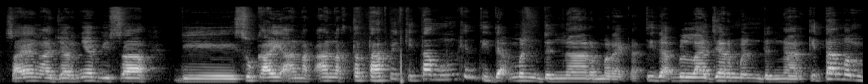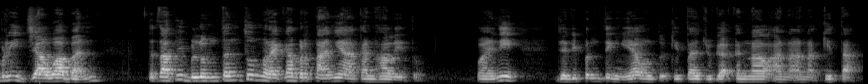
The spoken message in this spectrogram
Saya ngajarnya bisa disukai anak-anak, tetapi kita mungkin tidak mendengar mereka, tidak belajar mendengar. Kita memberi jawaban, tetapi belum tentu mereka bertanya akan hal itu. Wah, ini jadi penting ya untuk kita juga kenal anak-anak kita.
